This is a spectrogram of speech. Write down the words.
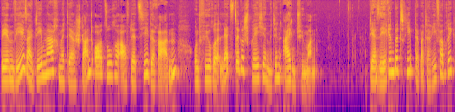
BMW sei demnach mit der Standortsuche auf der Zielgeraden und führe letzte Gespräche mit den Eigentümern. Der Serienbetrieb der Batteriefabrik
